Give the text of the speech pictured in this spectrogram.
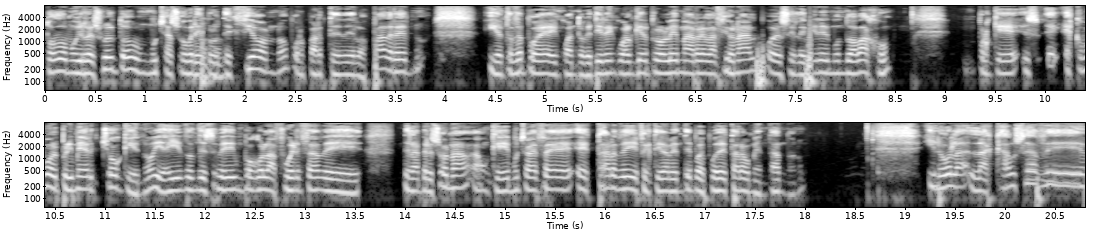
todo muy resuelto, mucha sobreprotección ¿no? por parte de los padres, ¿no? Y entonces, pues, en cuanto que tienen cualquier problema relacional, pues se le viene el mundo abajo, porque es, es como el primer choque, ¿no? Y ahí es donde se ve un poco la fuerza de, de la persona, aunque muchas veces es tarde y efectivamente pues puede estar aumentando, ¿no? Y luego las causas de,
